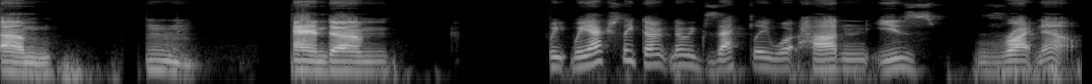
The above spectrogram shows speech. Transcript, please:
Um, Hmm. And um, we we actually don't know exactly what Harden is right now.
